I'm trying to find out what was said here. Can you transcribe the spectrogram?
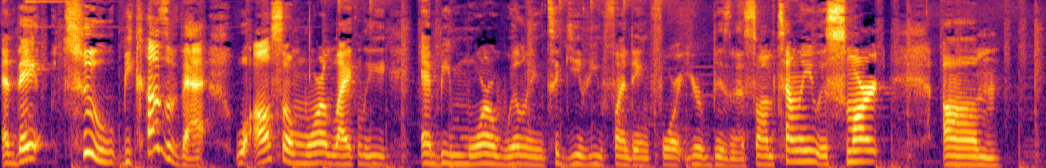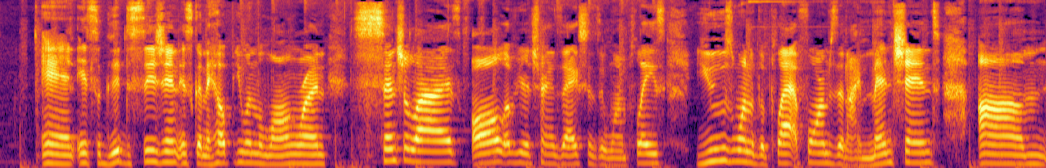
And they too, because of that, will also more likely and be more willing to give you funding for your business. So I'm telling you, it's smart. Um, and it's a good decision. It's going to help you in the long run. Centralize all of your transactions in one place. Use one of the platforms that I mentioned. Um,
